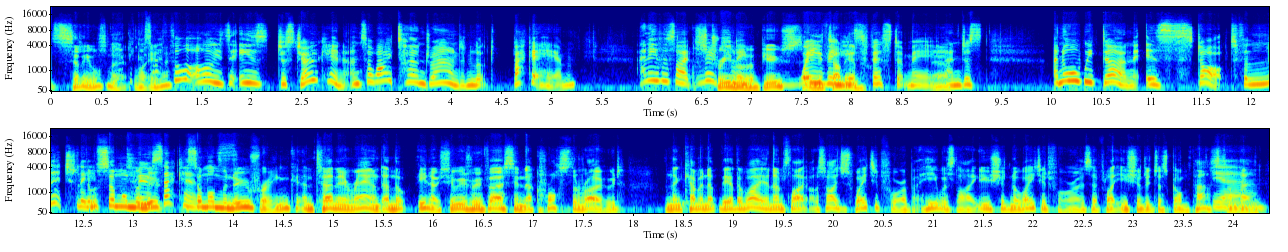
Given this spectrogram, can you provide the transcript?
silly, wasn't it? Because Like, I yeah. thought, oh, he's, he's just joking, and so I turned round and looked back at him, and he was like Stream of abuse waving his fist at me, Yeah. and just. And all we'd done is stopped for literally There was someone, two manu- seconds. someone manoeuvring and turning around, and the, you know she was reversing across the road and then coming up the other way. And I was like, so I just waited for her, but he was like, you shouldn't have waited for her, as if like you should have just gone past, Yeah. and then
